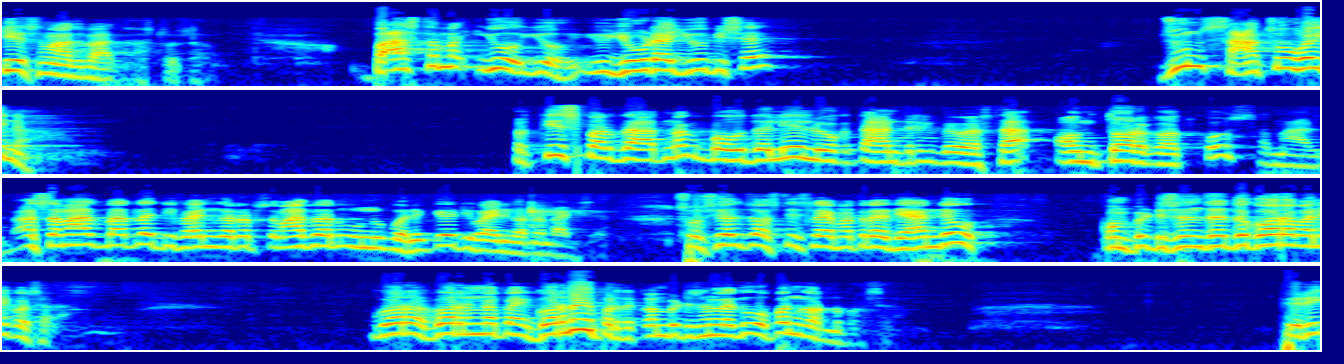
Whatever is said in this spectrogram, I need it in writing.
के समाजवाद जस्तो छ? वास्तवमा यो यो एउटा यो विषय जुन साँचो होइन प्रतिस्पर्धात्मक बहुदलीय लोकतान्त्रिक व्यवस्था अन्तर्गतको समाजवाद समाजवादलाई डिफाइन गरेर समाजवाद उन्मुख भनेको के डिफाइन गर्न बाँकी छ? सोसियल जस्टिसलाई मात्र ध्यान देऊ। कम्पिटिसन चाहिँ त गर भनेको छ। गर गर्न नपाए गर्नै पर्छ। कम्पिटिसनलाई त ओपन गर्नुपर्छ। फेरि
